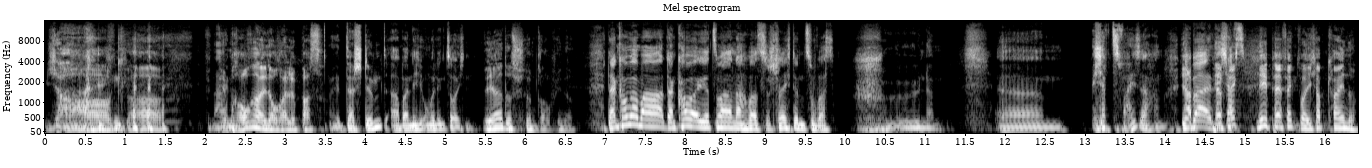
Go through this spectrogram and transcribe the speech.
Ja, klar. Wir Nein. brauchen halt auch alle Bass. Das stimmt, aber nicht unbedingt solchen. Ja, das stimmt auch wieder. Dann kommen wir mal, dann kommen wir jetzt mal nach was Schlechtem zu was Schönem. Ähm, ich habe zwei Sachen. Ja, aber perfekt. nee, perfekt, weil ich habe keine.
